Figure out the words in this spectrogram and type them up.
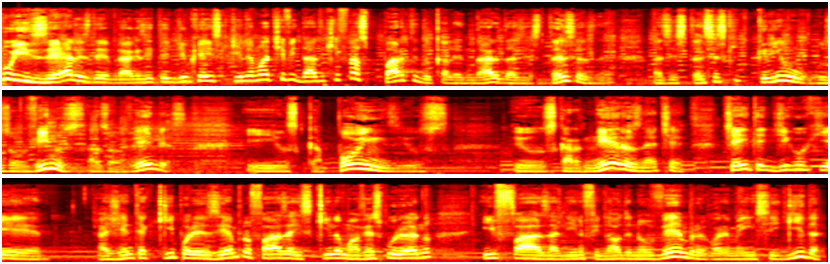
Pois é, Luiz de Bragas, e te digo que a esquila é uma atividade que faz parte do calendário das estâncias, né? Das estâncias que criam os ovinos, as ovelhas e os capões e os, e os carneiros, né, tchê? Tchê, te digo que a gente aqui, por exemplo, faz a esquila uma vez por ano e faz ali no final de novembro, agora meio em seguida,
